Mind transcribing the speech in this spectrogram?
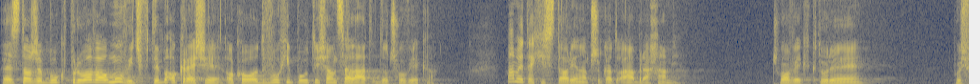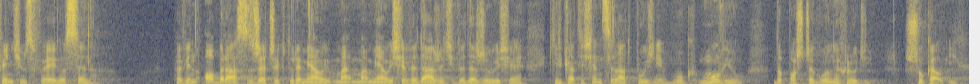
to jest to, że Bóg próbował mówić w tym okresie około 2,5 tysiąca lat do człowieka. Mamy tę historię na przykład o Abrahamie. Człowiek, który poświęcił swojego syna. Pewien obraz rzeczy, które miały, ma, miały się wydarzyć i wydarzyły się kilka tysięcy lat później. Bóg mówił do poszczególnych ludzi, szukał ich.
